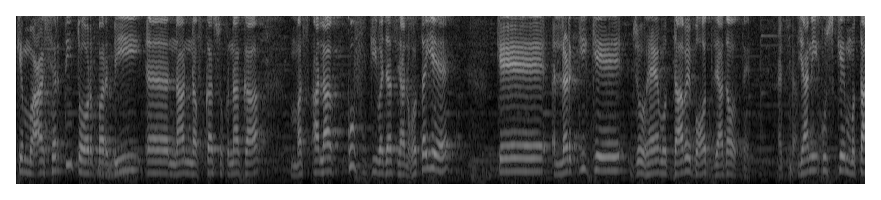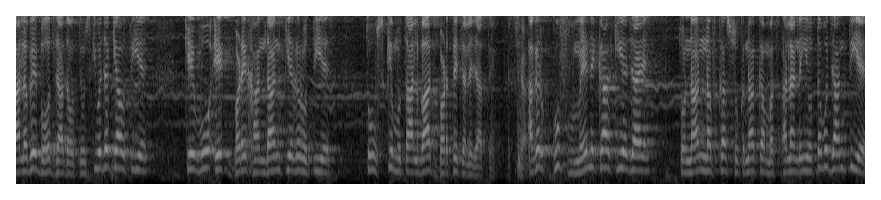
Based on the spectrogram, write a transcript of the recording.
کہ معاشرتی طور پر بھی نان نفقہ سکنا کا مسئلہ کف کی وجہ سے حل ہوتا یہ ہے کہ لڑکی کے جو ہے وہ دعوے بہت زیادہ ہوتے ہیں۔ اچھا۔ یعنی اس کے مطالبے بہت زیادہ ہوتے ہیں۔ اس کی وجہ کیا ہوتی ہے کہ وہ ایک بڑے خاندان کی اگر ہوتی ہے تو اس کے مطالبات بڑھتے چلے جاتے ہیں۔ اچھا۔ اگر کف میں نکاح کیا جائے تو نان نفقہ سکنا کا مسئلہ نہیں ہوتا وہ جانتی ہے۔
